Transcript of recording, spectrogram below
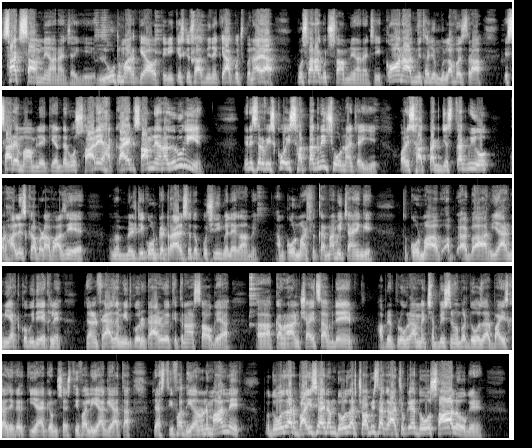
सच सामने आना चाहिए। लूट मार क्या होती रही? किस किस आदमी ने क्या कुछ बनाया? वो सारा कुछ सामने आना चाहिए। कौन आदमी था जो मुलवस रहा इस सारे मामले के अंदर? वो सारे हकायक सामने आना ज़रूरी है। यानी सिर्फ़ इसको इस हद तक नहीं छोड़ना चाहिए। और इस हद तक जिस तक भी हो, और हाल इसका बड़ा वाजे है मिलिट्री कोर्ट के ट्रायल से तो कुछ नहीं मिलेगा हमें। हम कोर्ट मार्शल करना भी चाहेंगे। तो कोर्ट मार अब अब, अब आर्मी आर्मी एक्ट को भी देख लें। जनरल फैज़ हमीद को रिटायर हुए कितना अर्सा हो गया। कमरान शाहिद साहब ने अपने प्रोग्राम में 26 नवंबर 2022 का ज़िक्र किया है कि उनसे इस्तीफ़ा लिया गया था या इस्तीफ़ा दिया उन्होंने मान लें। तो 2022 से आज हम 2024 तक आ चुके हैं दो साल हो गए।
